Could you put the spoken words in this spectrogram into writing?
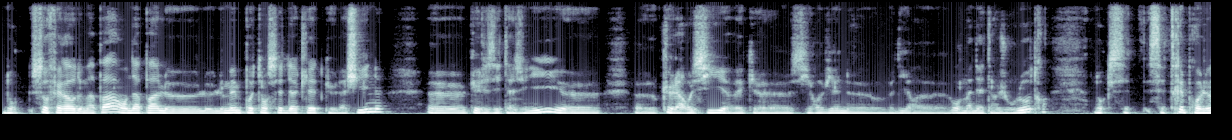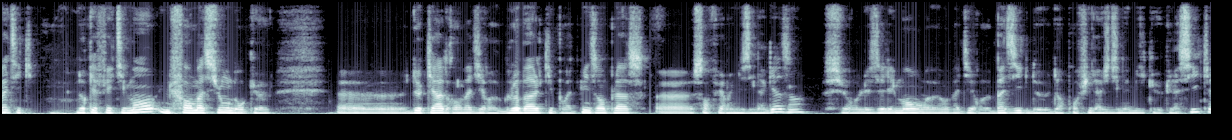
Donc, sauf erreur de ma part, on n'a pas le, le, même potentiel d'athlète que la Chine, euh, que les États-Unis, euh, euh, que la Russie avec s'ils reviennent, on va dire, aux manettes un jour ou l'autre. Donc, c'est très problématique. Donc, effectivement, une formation donc euh, de cadre, on va dire, global qui pourrait être mis en place euh, sans faire une usine à gaz, hein, sur les éléments, euh, on va dire, basiques d'un profilage dynamique classique.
